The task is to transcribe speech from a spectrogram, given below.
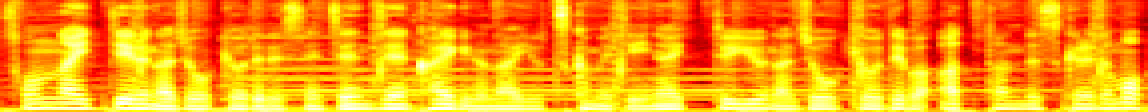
そんな言っているような状況でですね、全然会議の内容をつかめていないというような状況ではあったんですけれども、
